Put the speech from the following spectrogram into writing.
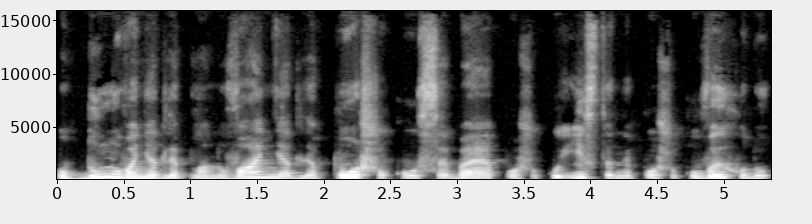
обдумування, для планування, для пошуку себе, пошуку істини, пошуку виходу.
